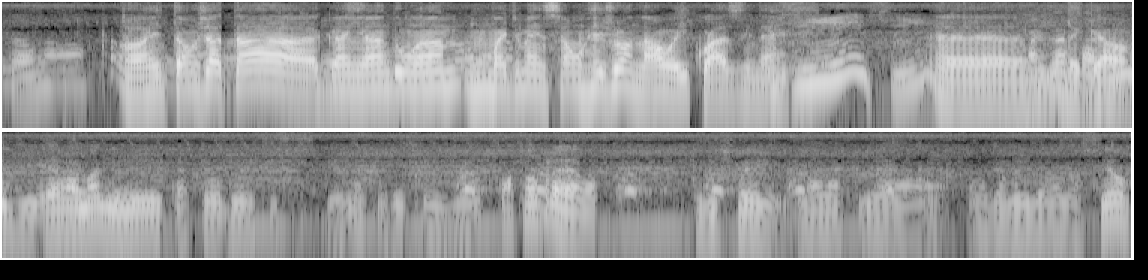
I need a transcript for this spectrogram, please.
Então, ó, então já está ganhando uma, uma dimensão regional aí quase, né? Sim, sim. É, Mas essa legal. rede, ela não alimenta todo esse sistema que a gente fez. Só falando para ela, que a gente foi lá na, na, onde a mãe dela nasceu,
